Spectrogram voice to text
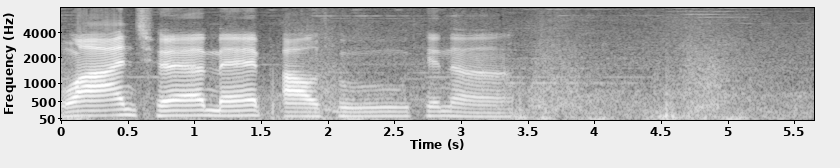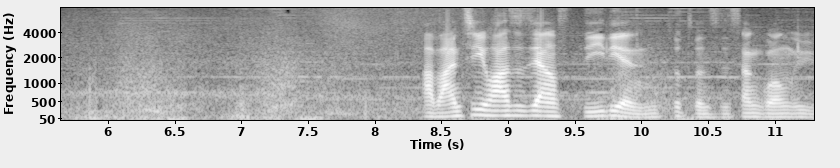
完全没跑图，天哪！啊，反计划是这样，十一点就准时上光遇，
